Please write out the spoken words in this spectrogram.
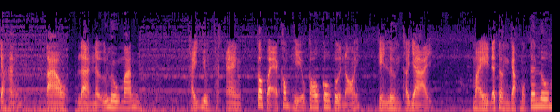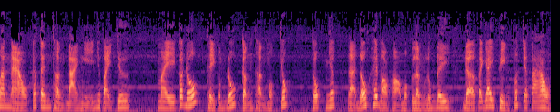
cho hắn. Tao là nữ lưu manh. Thấy Dương thắc An có vẻ không hiểu câu cô vừa nói, kỵ lương thở dài. Mày đã từng gặp một tên lưu manh nào có tên thần đại nghĩa như vậy chưa? Mày có đốt thì cũng đốt cẩn thận một chút. Tốt nhất là đốt hết bọn họ một lần luôn đi, đỡ phải gây phiền phức cho tao.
